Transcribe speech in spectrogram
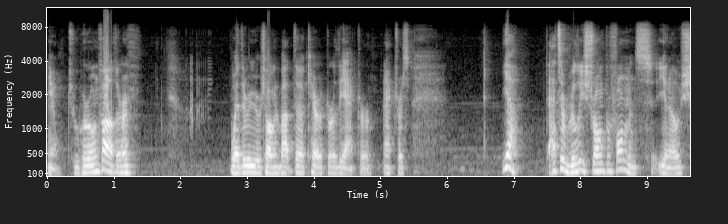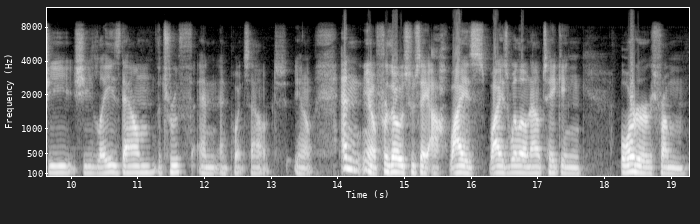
you know to her own father whether you're talking about the character or the actor, actress. Yeah, that's a really strong performance. You know, she she lays down the truth and and points out, you know, and you know, for those who say, ah, why is why is Willow now taking orders from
